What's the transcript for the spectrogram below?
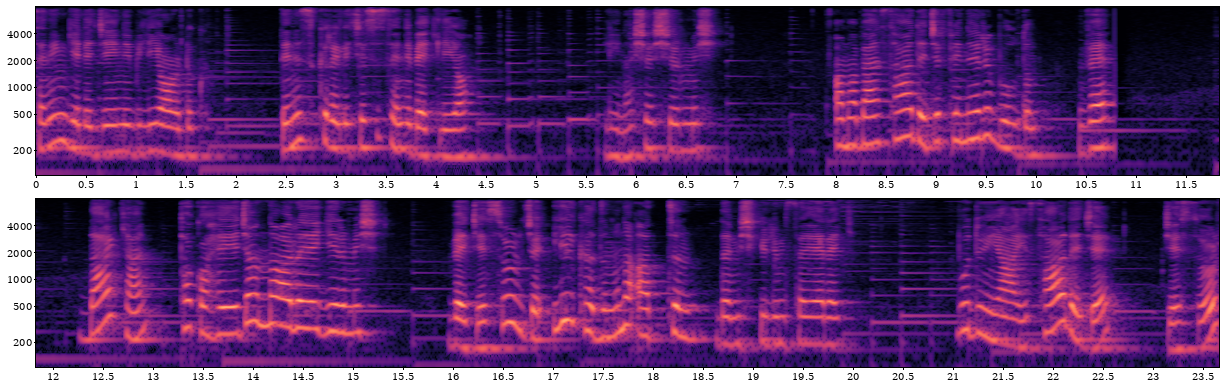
Senin geleceğini biliyorduk. Deniz kraliçesi seni bekliyor. Lina şaşırmış. Ama ben sadece feneri buldum ve derken Taco heyecanla araya girmiş ve cesurca ilk adımını attın demiş gülümseyerek. Bu dünyayı sadece cesur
